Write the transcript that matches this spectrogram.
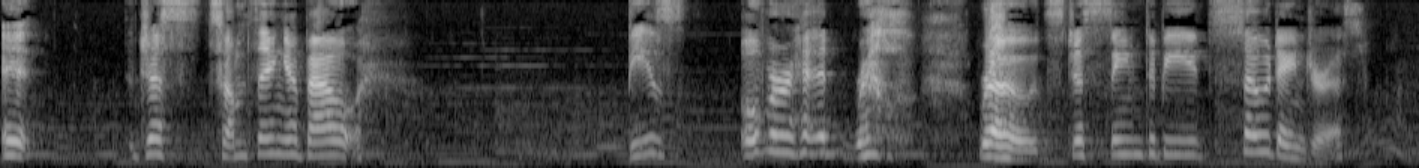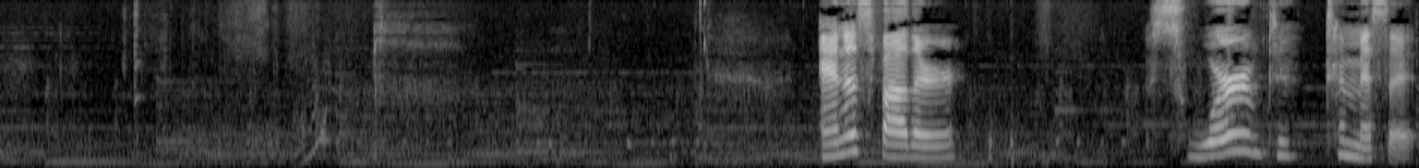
it just something about these overhead railroads just seem to be so dangerous Anna's father swerved to miss it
